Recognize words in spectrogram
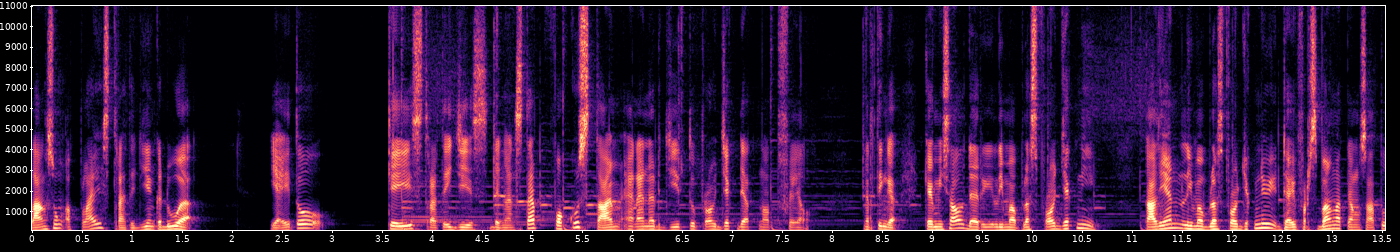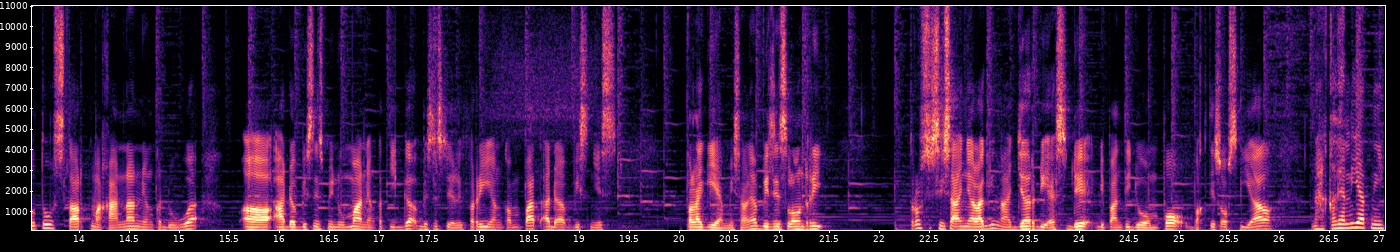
langsung apply strategi yang kedua, yaitu case strategies dengan step focus time and energy to project that not fail. Ngerti nggak? Kayak misal dari 15 project nih, kalian 15 project nih diverse banget. Yang satu tuh start makanan, yang kedua uh, ada bisnis minuman, yang ketiga bisnis delivery, yang keempat ada bisnis apalagi ya, misalnya bisnis laundry. Terus sisanya lagi ngajar di SD, di panti jompo, bakti sosial. Nah, kalian lihat nih.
